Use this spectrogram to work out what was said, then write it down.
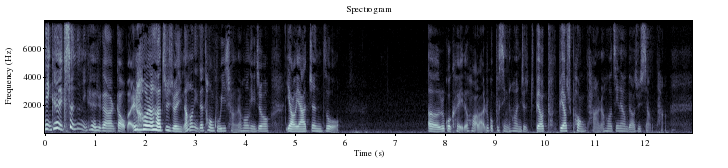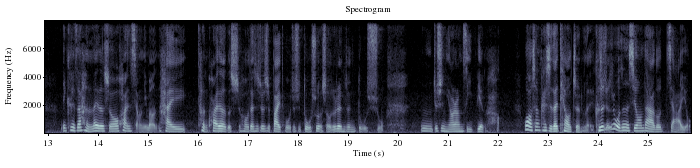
你可以甚至你可以去跟他告白，然后让他拒绝你，然后你再痛苦一场，然后你就咬牙振作。呃，如果可以的话啦，如果不行的话，你就不要不要去碰它，然后尽量不要去想它。你可以在很累的时候幻想你们还很快乐的时候，但是就是拜托，就是读书的时候就认真读书。嗯，就是你要让自己变好。我好像开始在跳针嘞，可是就是我真的希望大家都加油。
